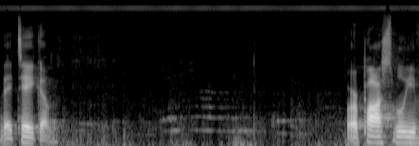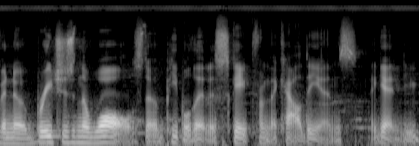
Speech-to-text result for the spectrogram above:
they take them. Or possibly even no breaches in the walls, the people that escaped from the Chaldeans. Again, you,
